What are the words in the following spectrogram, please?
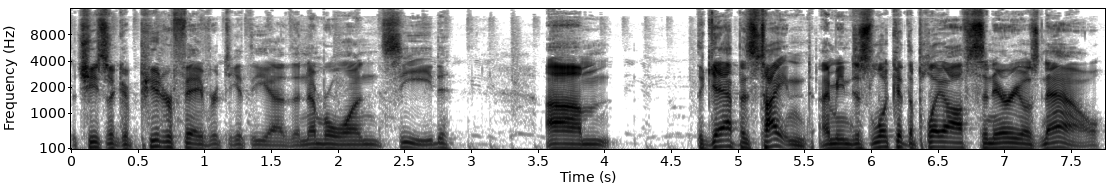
The Chiefs are computer favorite to get the uh, the number one seed. Um, the gap is tightened. I mean, just look at the playoff scenarios now,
